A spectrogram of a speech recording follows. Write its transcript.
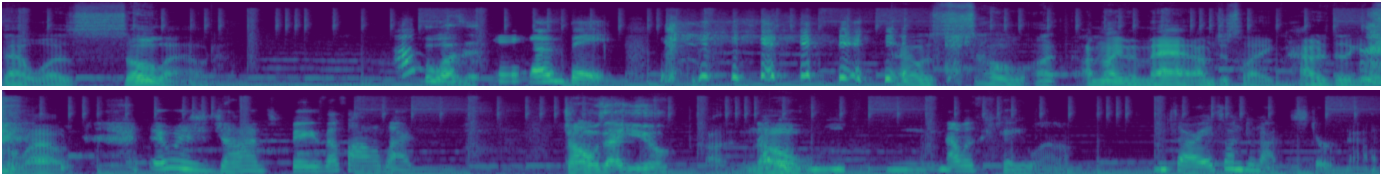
That was so loud. Who was it? It does date. That was so. I, I'm not even mad. I'm just like, how did it get so loud? It was John's face. That's why I was like, John, was that you? I, no. that was Kayla. I'm sorry, it's on Do Not Disturb now.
